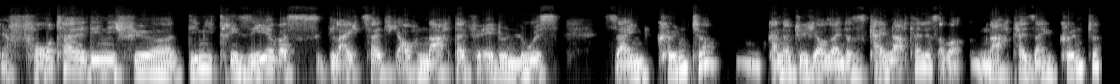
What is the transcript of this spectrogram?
Der Vorteil, den ich für Dimitri sehe, was gleichzeitig auch ein Nachteil für Adrian Lewis sein könnte, kann natürlich auch sein, dass es kein Nachteil ist, aber ein Nachteil sein könnte,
